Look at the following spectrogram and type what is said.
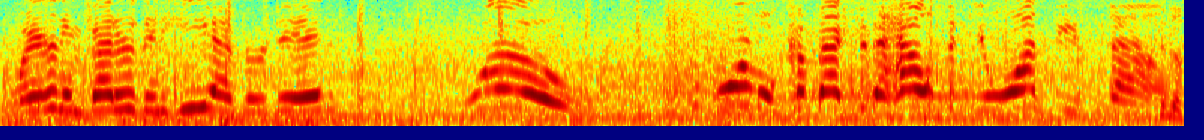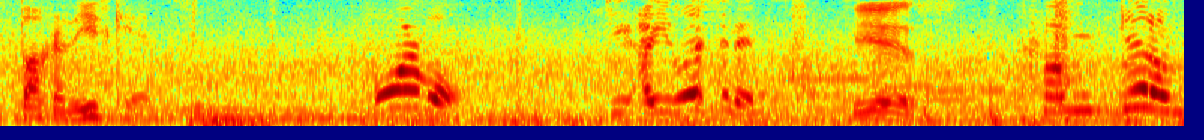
Wearing them better than he ever did. Whoa. Formal, come back to the house if you want these pals. Who the fuck are these kids? Formal. Do you, are you listening? He is. Come get them.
